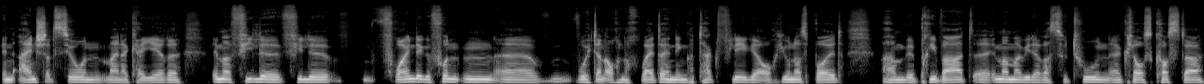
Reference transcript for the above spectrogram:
in allen Stationen meiner Karriere immer viele, viele Freunde gefunden, äh, wo ich dann auch noch weiterhin den Kontakt pflege. Auch Jonas Beuth haben wir privat äh, immer mal wieder was zu tun. Äh, Klaus Costa,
